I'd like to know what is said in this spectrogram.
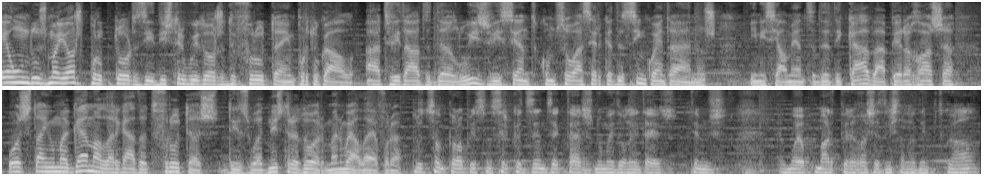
É um dos maiores produtores e distribuidores de fruta em Portugal. A atividade da Luís Vicente começou há cerca de 50 anos. Inicialmente dedicada à pera rocha, hoje tem uma gama alargada de frutas, diz o administrador Manuel Évora. Produção própria são cerca de 200 hectares no meio do Alentejo. Temos o maior pomar de pera rochas instalado em Portugal,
